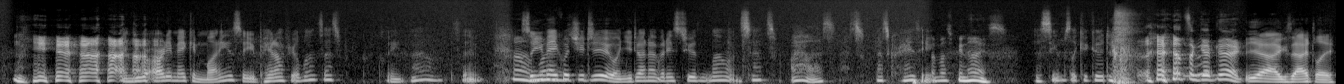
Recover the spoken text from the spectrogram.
and you were already making money, so you paid off your loans? That's Wow. So, Oh, so you make what you do and you don't have any student loans. That's, wow, that's, that's, that's crazy. That must be nice. That seems like a good. That's a good gig. yeah, exactly.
